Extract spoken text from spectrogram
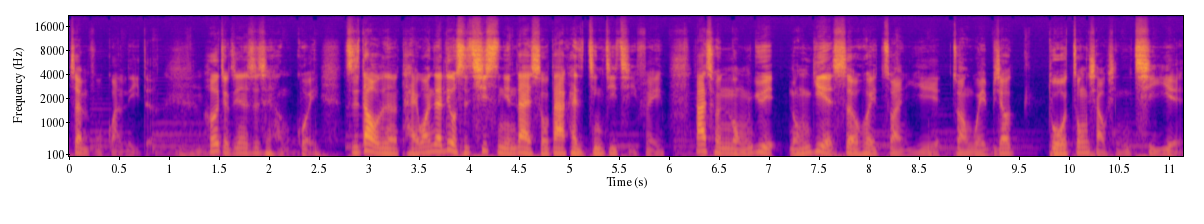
政府管理的，喝酒这件事情很贵。直到呢，台湾在六十七十年代的时候，大家开始经济起飞，大家从农业农业社会转业转为比较多中小型企业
